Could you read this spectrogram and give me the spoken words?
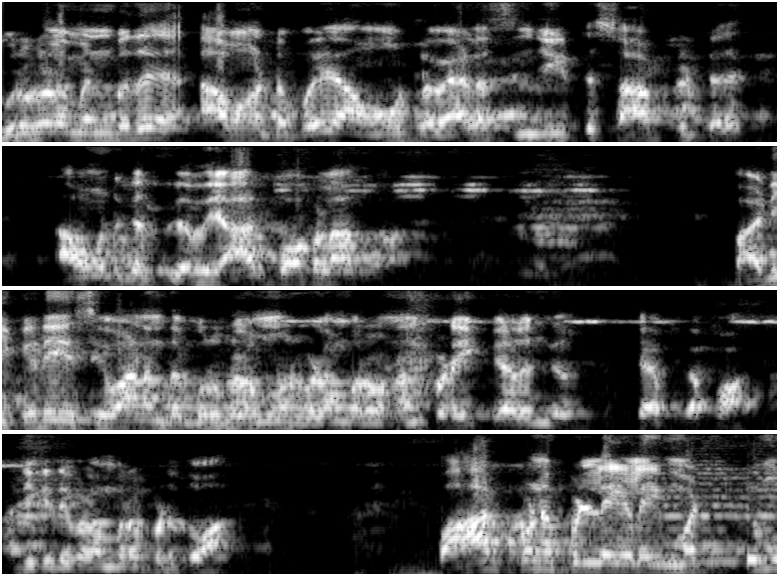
குருகுலம் என்பது அவங்ககிட்ட போய் அவங்க வீட்டுல வேலை செஞ்சுக்கிட்டு சாப்பிட்டுட்டு அவங்ககிட்ட கத்துக்கிறது. யார் போகலாம்? அடிக்கடி சிவானந்த குருகுலம்னு ஒரு விளம்பரம் நன்கொடை கேளுங்க கேப் கேட்பான் அடிக்கடி விளம்பரப்படுத்துவான். பார்ப்பன பிள்ளைகளை மட்டும்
